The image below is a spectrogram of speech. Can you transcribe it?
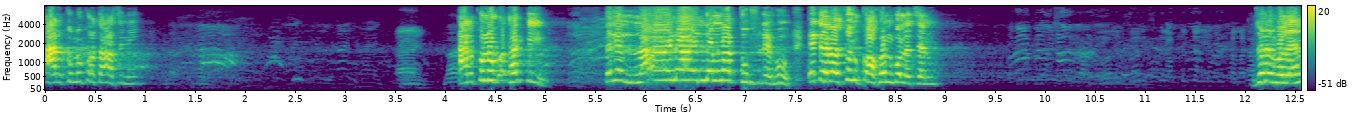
আর কোনো কথা আসেনি। আর কোনো কথা কি? তাহলে লা এটা রাসূল কখন বলেছেন? জোরে বলেন।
